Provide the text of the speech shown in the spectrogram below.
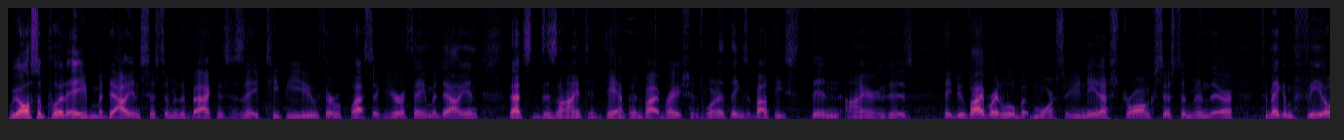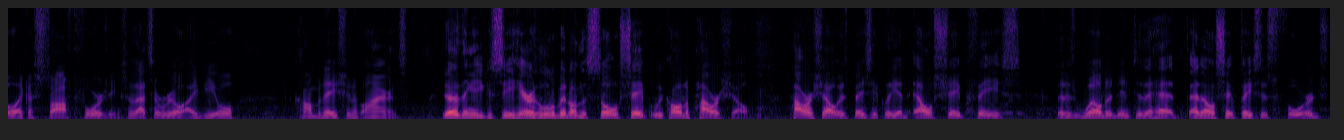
We also put a medallion system in the back. This is a TPU, thermoplastic urethane medallion, that's designed to dampen vibrations. One of the things about these thin irons is they do vibrate a little bit more, so you need a strong system in there to make them feel like a soft forging. So that's a real ideal combination of irons. The other thing that you can see here is a little bit on the sole shape. We call it a power shell. Power shell is basically an L-shaped face that is welded into the head. That L-shaped face is forged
